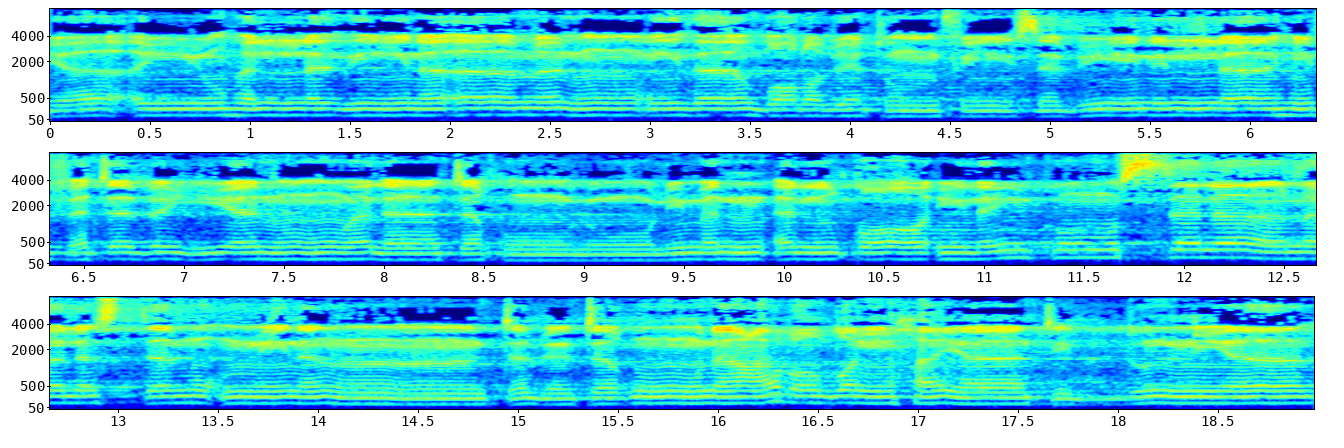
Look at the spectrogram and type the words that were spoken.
يا أيها الذين آمنوا إذا ضربتم في سبيل الله فتبينوا ولا تقولوا لمن ألقى إليكم السلام لست مؤمنا تبتغون عرض الحياة الدنيا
